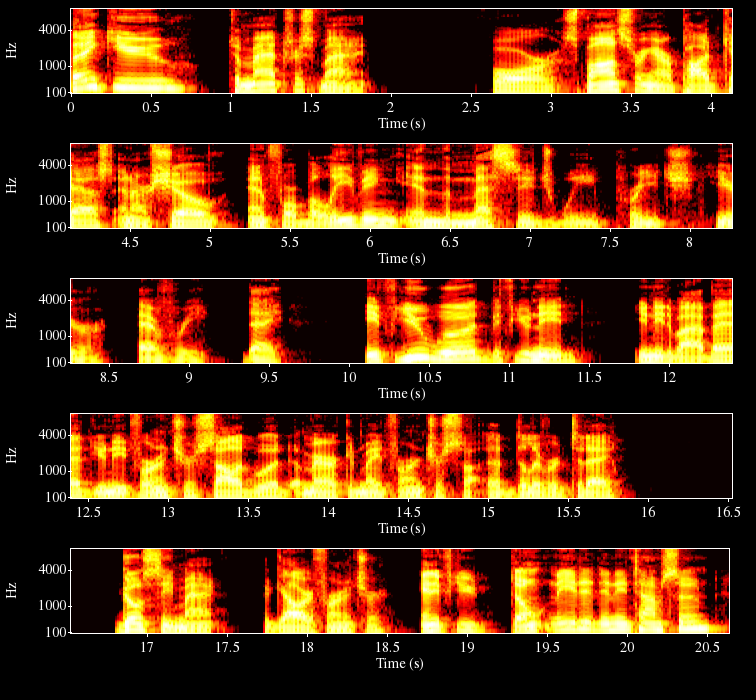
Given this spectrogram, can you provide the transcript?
Thank you to Mattress Mac for sponsoring our podcast and our show and for believing in the message we preach here every day. If you would, if you need you need to buy a bed, you need furniture, solid wood, American made furniture uh, delivered today, go see Mac at Gallery Furniture. And if you don't need it anytime soon,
